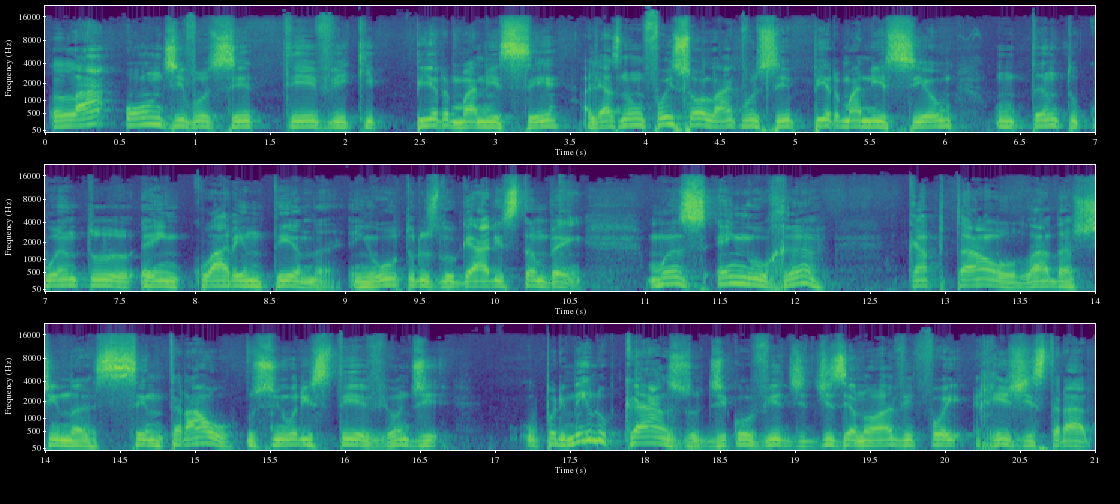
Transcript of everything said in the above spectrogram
lá onde você teve que permanecer. Aliás, não foi só lá que você permaneceu um tanto quanto em quarentena, em outros lugares também. Mas em Wuhan capital lá da China Central, o senhor esteve, onde o primeiro caso de Covid-19 foi registrado.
